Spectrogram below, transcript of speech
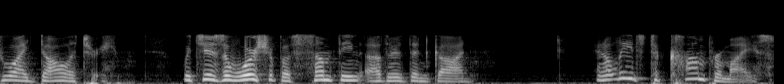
to idolatry, which is a worship of something other than God. And it leads to compromise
